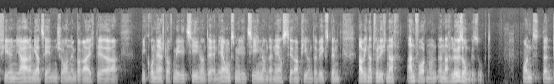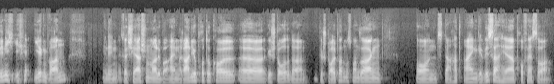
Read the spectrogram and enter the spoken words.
vielen Jahren, Jahrzehnten schon im Bereich der Mikronährstoffmedizin und der Ernährungsmedizin und Ernährungstherapie unterwegs bin, habe ich natürlich nach Antworten und nach Lösungen gesucht. Und dann bin ich irgendwann in den Recherchen mal über ein Radioprotokoll äh, gestol oder gestolpert, muss man sagen, und da hat ein gewisser Herr Professor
